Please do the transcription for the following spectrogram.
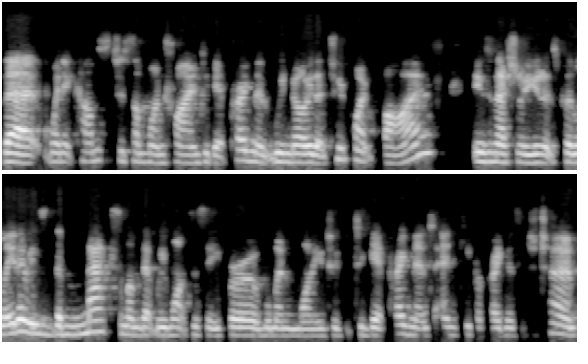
that when it comes to someone trying to get pregnant, we know that 2.5 international units per litre is the maximum that we want to see for a woman wanting to, to get pregnant and keep a pregnancy to term.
